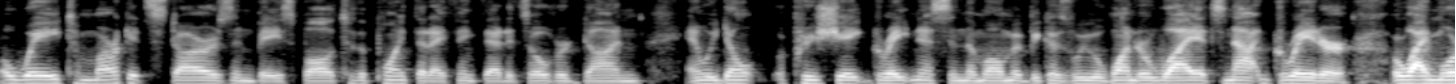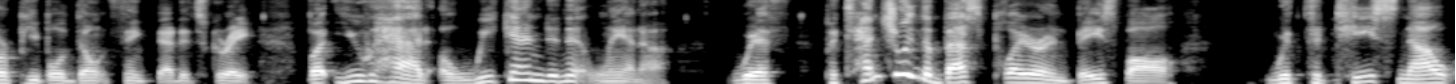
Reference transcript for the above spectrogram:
a way to market stars in baseball to the point that I think that it's overdone and we don't appreciate greatness in the moment because we wonder why it's not greater or why more people don't think that it's great but you had a weekend in Atlanta with potentially the best player in baseball with Tatis now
